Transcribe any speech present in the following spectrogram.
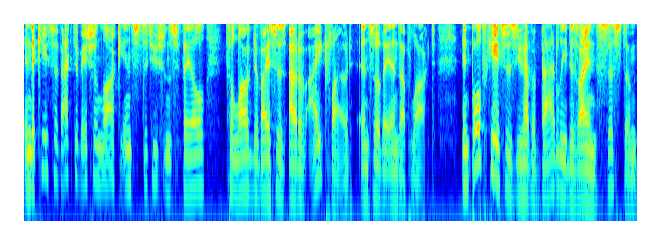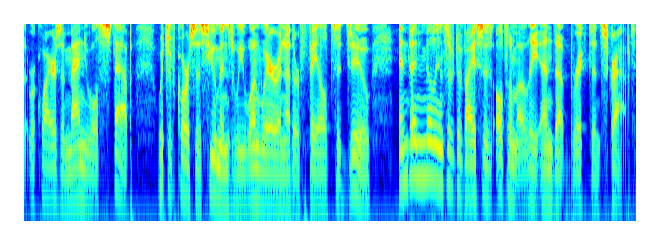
In the case of Activation Lock, institutions fail to log devices out of iCloud, and so they end up locked. In both cases, you have a badly designed system that requires a manual step, which of course as humans we one way or another fail to do, and then millions of devices ultimately end up bricked and scrapped.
